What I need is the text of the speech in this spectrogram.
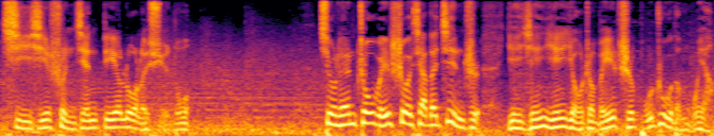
气息瞬间跌落了许多。就连周围设下的禁制也隐隐有着维持不住的模样。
